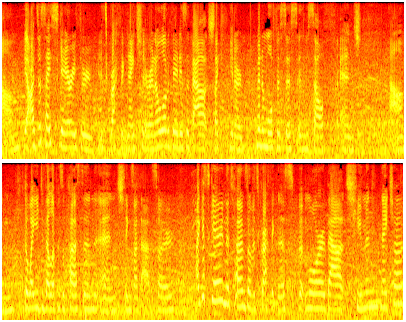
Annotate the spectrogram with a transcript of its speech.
um, yeah I just say scary through its graphic nature and a lot of it is about like you know metamorphosis in yourself and um, the way you develop as a person and things like that so I guess scary in the terms of its graphicness, but more about human nature,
